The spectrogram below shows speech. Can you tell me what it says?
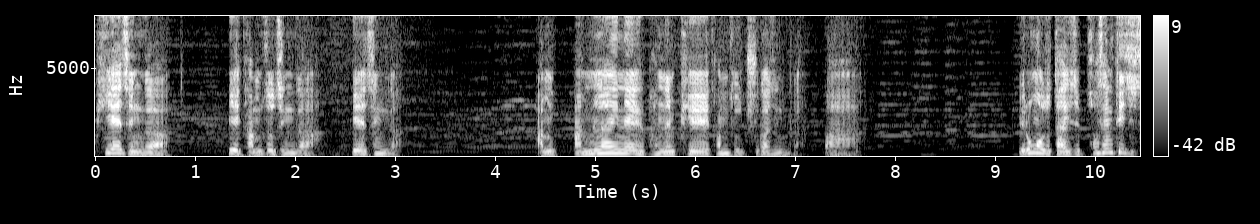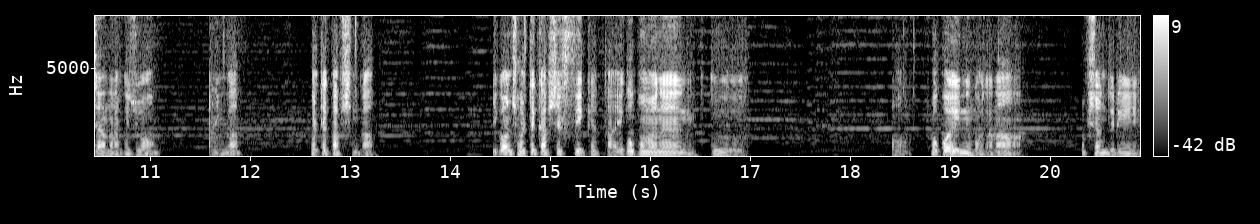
피해 증가 피해 감소 증가 피해 증가 앞, 앞라인에 받는 피해 감소 추가 증가 와 이런 것도 다 이제 퍼센티지잖아 그죠? 아닌가? 절대값인가? 이건 절대값일 수 있겠다. 이거 보면은 그 어, 저거에 있는 거잖아. 옵션들이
